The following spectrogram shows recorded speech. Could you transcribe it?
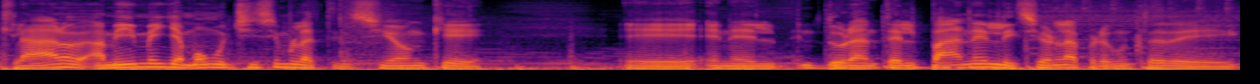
Claro, a mí me llamó muchísimo la atención que eh, en el, durante el panel le hicieron la pregunta de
